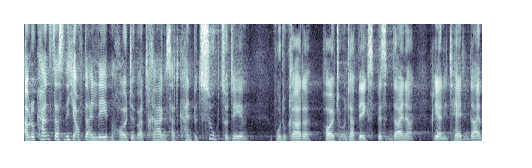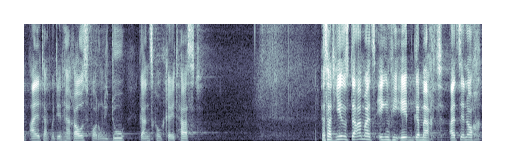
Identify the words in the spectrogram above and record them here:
Aber du kannst das nicht auf dein Leben heute übertragen. Es hat keinen Bezug zu dem, wo du gerade heute unterwegs bist, in deiner Realität, in deinem Alltag, mit den Herausforderungen, die du ganz konkret hast. Das hat Jesus damals irgendwie eben gemacht, als er noch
